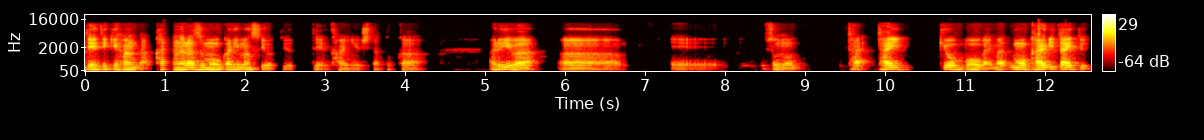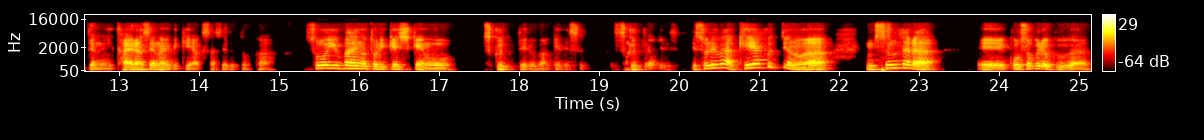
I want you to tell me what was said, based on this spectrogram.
定的判断、必ず儲かりますよって言って勧誘したとか、あるいは、あえー、その退去妨害、まあ、もう帰りたいって言ってるのに帰らせないで契約させるとか、そういう場合の取り消し権を作ってるわけです。作ったわけです。でそれは契約っていうのは、結んだら、えー、拘束力が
